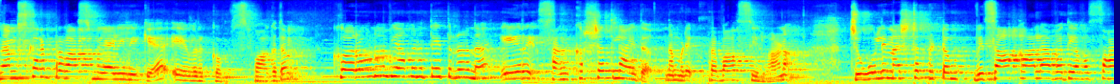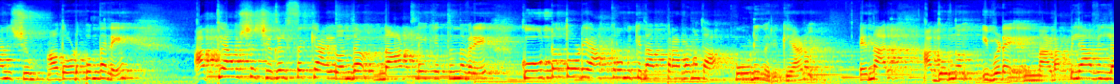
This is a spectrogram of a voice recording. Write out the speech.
നമസ്കാരം പ്രവാസി മലയാളിയിലേക്ക് ഏവർക്കും സ്വാഗതം. കൊറോണ വ്യാപനത്തെ തുടർന്ന് ഏറെ സംഘർഷത്തിലായത് നമ്മുടെ പ്രവാസികളാണ്. ജോലി നഷ്ടപ്പെട്ടും വിസ കാലാവധി അവസാനിച്ചും അതോടൊപ്പം തന്നെ അത്യാവശ്യ ചികിത്സയ്ക്കായി സ്വന്തം നാട്ടിലേക്ക് എത്തുന്നവരെ കൂട്ടത്തോടെ ആക്രമിക്കുന്ന പ്രവണത കൂടി വരികയാണ്. എന്നാൽ അതൊന്നും ഇവിടെ നടപ്പിലാവില്ല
